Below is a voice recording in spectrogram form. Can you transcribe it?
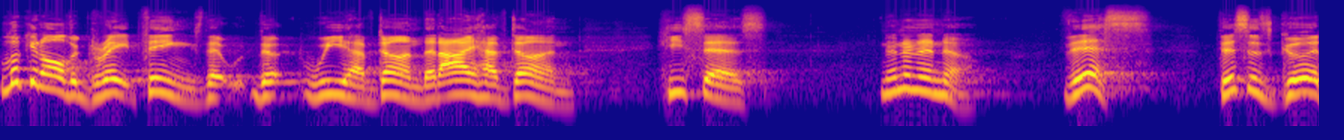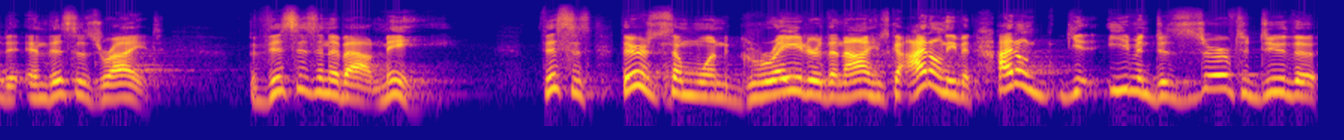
look at all the great things that, that we have done, that I have done. He says, no, no, no, no. This, this is good and this is right, but this isn't about me. This is there's someone greater than I who's got, I don't even I don't get, even deserve to do the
